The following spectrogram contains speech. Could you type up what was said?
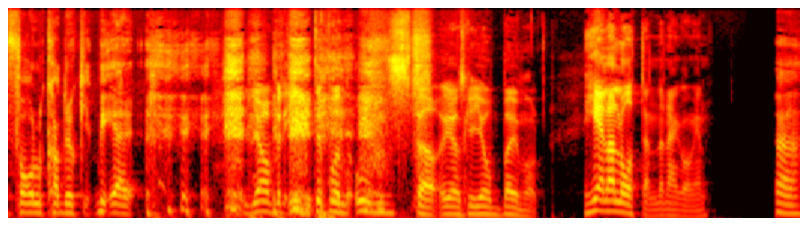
folk har druckit mer. Ja men inte på en onsdag och jag ska jobba imorgon. Hela låten den här gången. Ja.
